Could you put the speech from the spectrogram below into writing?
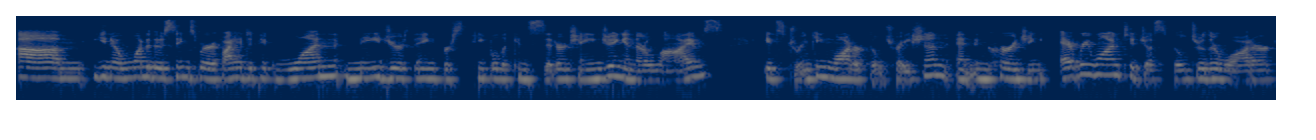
um, you know, one of those things where if I had to pick one major thing for people to consider changing in their lives, it's drinking water filtration and encouraging everyone to just filter their water.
